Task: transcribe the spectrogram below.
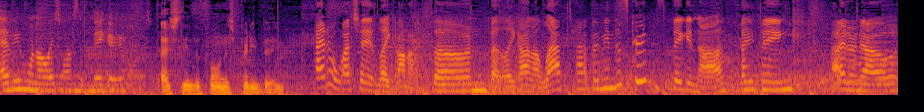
everyone always wants it bigger. Actually, the phone is pretty big. I don't watch it like on a phone, but like on a laptop. I mean, the screen's big enough, I think. I don't know.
